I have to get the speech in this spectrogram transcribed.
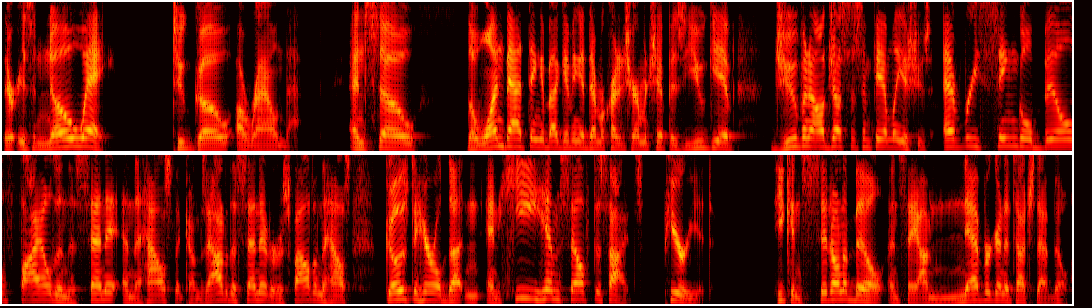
There is no way to go around that. And so the one bad thing about giving a Democratic chairmanship is you give juvenile justice and family issues. Every single bill filed in the Senate and the House that comes out of the Senate or is filed in the House goes to Harold Dutton and he himself decides, period. He can sit on a bill and say, I'm never going to touch that bill.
